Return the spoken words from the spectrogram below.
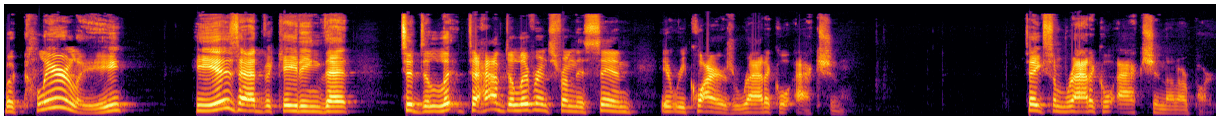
But clearly, he is advocating that to, deli- to have deliverance from this sin, it requires radical action. Take some radical action on our part.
